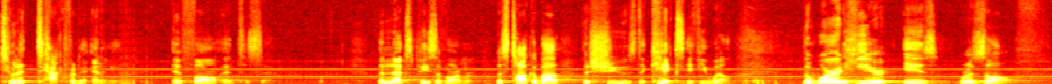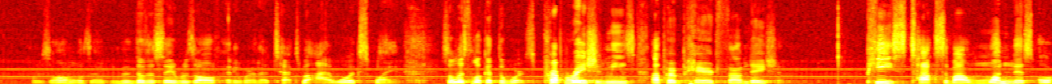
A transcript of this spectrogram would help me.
to an attack from the enemy and fall into sin. The next piece of armor, let's talk about the shoes, the kicks, if you will. The word here is resolve. Resolve? It doesn't say resolve anywhere in that text, but I will explain. So let's look at the words. Preparation means a prepared foundation. Peace talks about oneness or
